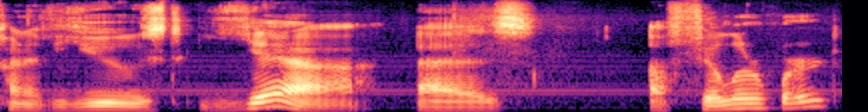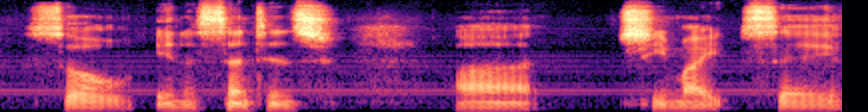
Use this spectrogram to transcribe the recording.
kind of used yeah as a filler word. So in a sentence, uh, she might say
